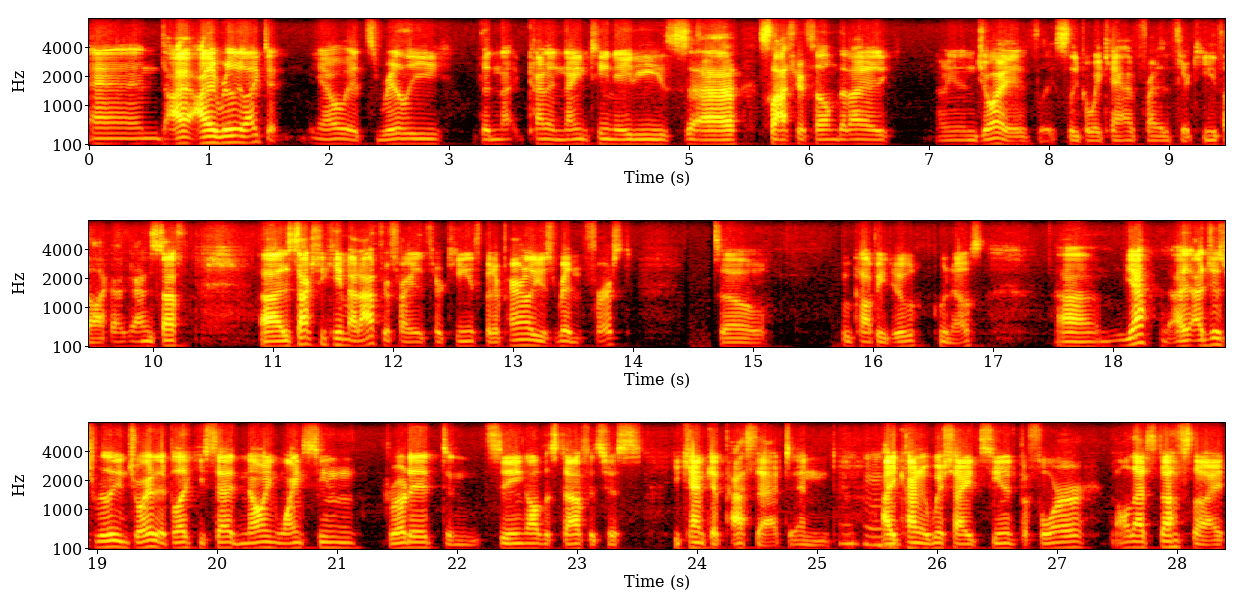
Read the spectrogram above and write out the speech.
and I, I really liked it. You know, it's really the kind of 1980s uh, slasher film that I, I mean, enjoy. It's like Sleepaway Camp, Friday the 13th, all that kind of stuff. Uh, this actually came out after Friday the 13th, but apparently it was written first. So who copied who? Who knows? Um, yeah, I, I just really enjoyed it. But like you said, knowing Weinstein wrote it and seeing all the stuff, it's just you can't get past that. And Mhm. I kind of wish I'd seen it before all that stuff, so I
